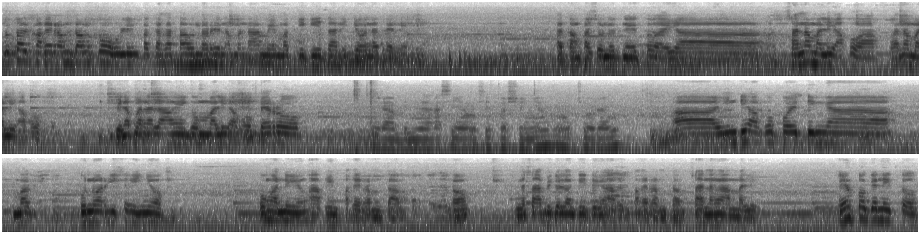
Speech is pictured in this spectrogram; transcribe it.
Total pakiramdam ko, huling pagkakataon na rin naman namin magkikita ni Jonathan eh. At ang kasunod nito ay ah, sana mali ako ha, sana mali ako. Pinapanalangin kong mali ako pero Grabe na kasi yung sitwasyon niya, yung tsura niya. ah, hindi ako pwedeng uh, magkunwari sa inyo kung ano yung aking pakiramdam. No? Nasabi ko lang dito yung aking pakiramdam. Sana nga mali. Ngayon po ganito,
